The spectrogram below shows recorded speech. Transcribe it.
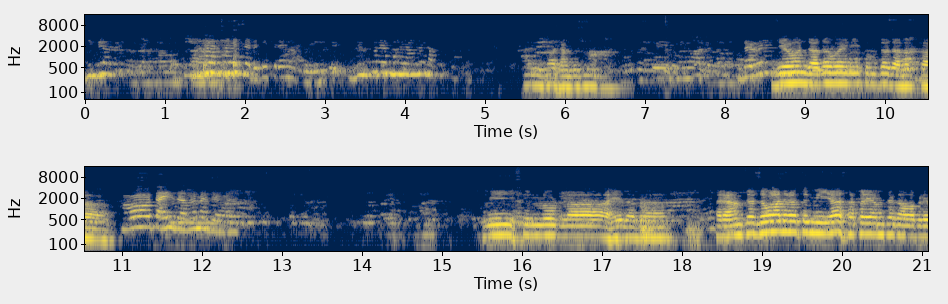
जिंकलं का? जिंकू दे मग आम्ही नको. आणि? जेवण झालं वहिनी तुमचं झालं का? हो ताई झालं ना जेवण. मी सिल्लोडला आहे दादा. अरे आमच्या जवळ आले ना तुम्ही. या सकाळी आमच्या गावाकडे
